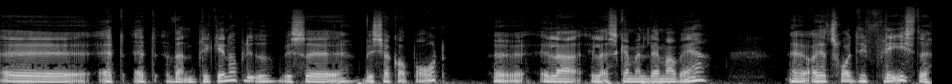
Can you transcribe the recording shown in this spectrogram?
øh, at, at vandet bliver genoplevet, hvis, øh, hvis jeg går bort, øh, eller, eller skal man lade mig være? Øh, og jeg tror, at de fleste,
